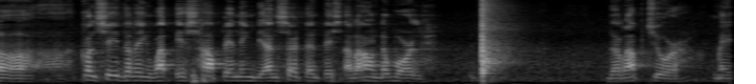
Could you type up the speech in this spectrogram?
uh, considering what is happening, the uncertainties around the world, the rapture may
